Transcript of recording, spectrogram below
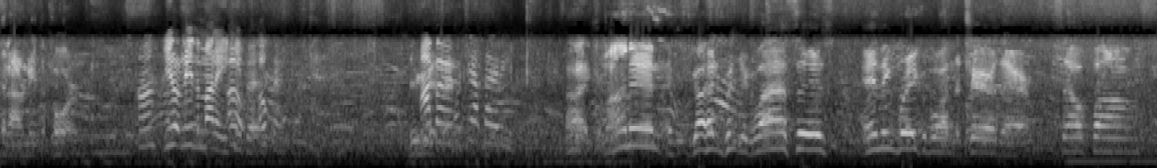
Then I don't need the four. Huh? You don't need the money. Oh, keep it. okay. You're My good bad. then. Yeah, baby. All right, come on in. Go ahead and put your glasses, anything breakable on the chair there. Cell phones.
